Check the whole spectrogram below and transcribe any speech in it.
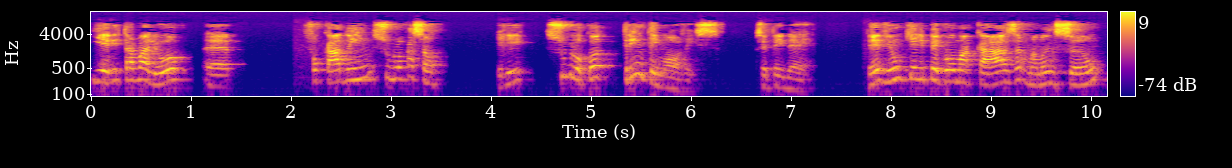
e ele trabalhou é, focado em sublocação. Ele sublocou 30 imóveis, pra você ter ideia. Teve um que ele pegou uma casa, uma mansão,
